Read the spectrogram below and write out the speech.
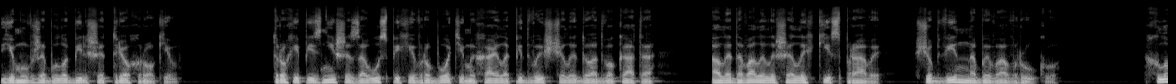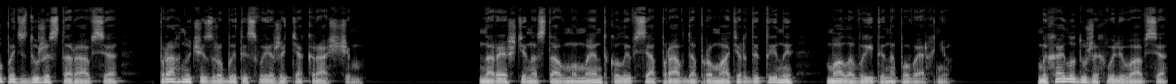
йому вже було більше трьох років. Трохи пізніше за успіхи в роботі Михайла підвищили до адвоката, але давали лише легкі справи, щоб він набивав руку. Хлопець дуже старався, прагнучи зробити своє життя кращим. Нарешті настав момент, коли вся правда про матір дитини мала вийти на поверхню. Михайло дуже хвилювався,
